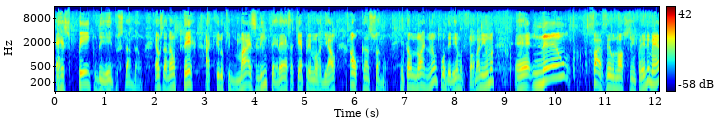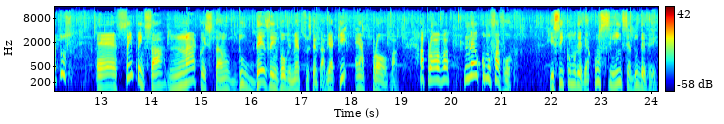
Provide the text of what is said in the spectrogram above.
é respeito ao direito do cidadão. É o cidadão ter aquilo que mais lhe interessa, que é primordial, alcance sua mão. Então nós não poderíamos, de forma nenhuma, é, não fazer os nossos empreendimentos é, sem pensar na questão do desenvolvimento sustentável. E aqui é a prova. A prova não como favor, e sim como dever, a consciência do dever.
